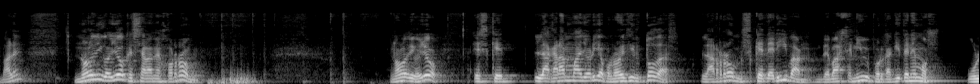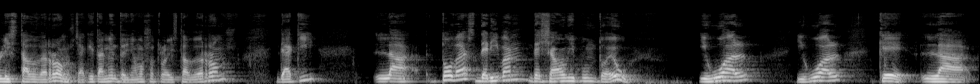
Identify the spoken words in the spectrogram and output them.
¿vale? No lo digo yo que sea la mejor ROM. No lo digo yo es que la gran mayoría, por no decir todas, las ROMs que derivan de base MIUI, porque aquí tenemos un listado de ROMs y aquí también teníamos otro listado de ROMs, de aquí, la, todas derivan de Xiaomi.eu. Igual, igual que la,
